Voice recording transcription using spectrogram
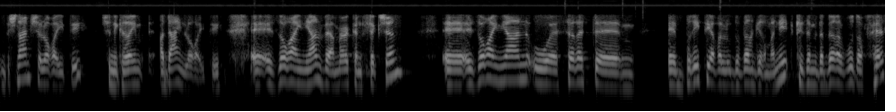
בשניים שלא ראיתי, שנקראים, עדיין לא ראיתי, אה, אזור העניין ו American Fiction. אה, אזור העניין הוא סרט בריטי אבל הוא דובר גרמנית, כי זה מדבר על רודולף הס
